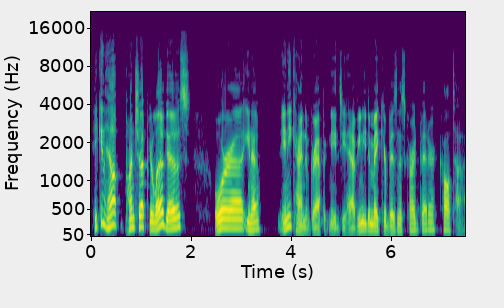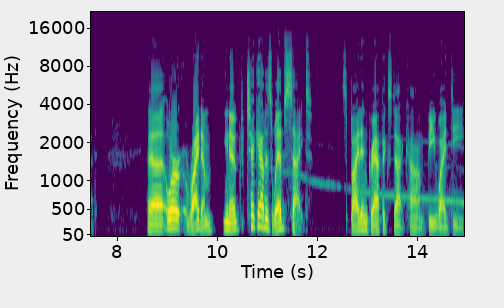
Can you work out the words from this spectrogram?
He can help punch up your logos or uh, you know, any kind of graphic needs you have. You need to make your business card better? Call Todd. Uh, or write him, you know, check out his website. It's BydandGraphics.com, B Y D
